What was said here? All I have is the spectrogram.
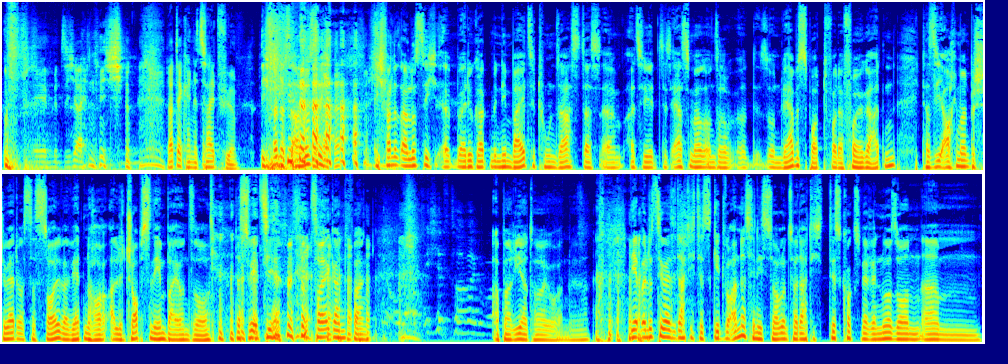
Nee, mit Sicherheit nicht. Da hat er keine Zeit für. ich fand das auch lustig. Ich fand das auch lustig, äh, weil du gerade mit nebenbei zu tun sagst, dass ähm, als wir jetzt das erste Mal unsere äh, so einen Werbespot vor der Folge hatten, dass sich auch jemand beschwert, was das soll, weil wir hätten doch auch alle Jobs nebenbei und so, dass wir jetzt hier mit so Zeug anfangen. Ob Maria teuer geworden wäre. Nee, aber lustigerweise dachte ich, das geht woanders hin, die Story. Und zwar dachte ich, Discogs wäre nur so ein, ähm,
